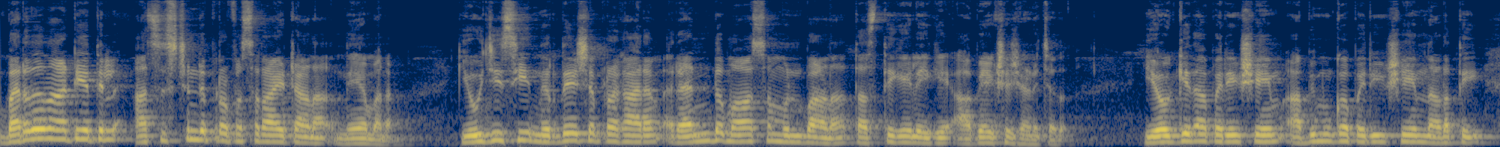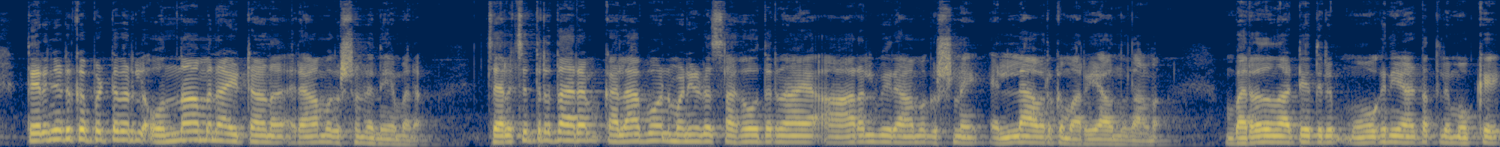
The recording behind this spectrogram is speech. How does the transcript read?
ഭരതനാട്യത്തിൽ അസിസ്റ്റന്റ് പ്രൊഫസറായിട്ടാണ് നിയമനം. യു ജി സി നിർദ്ദേശപ്രകാരം രണ്ട് മാസം മുൻപാണ് തസ്തികയിലേക്ക് അപേക്ഷ ക്ഷണിച്ചത്. യോഗ്യതാ പരീക്ഷയും അഭിമുഖ പരീക്ഷയും നടത്തി തിരഞ്ഞെടുക്കപ്പെട്ടവരിൽ ഒന്നാമനായിട്ടാണ് രാമകൃഷ്ണന്റെ നിയമനം. ചലച്ചിത്ര താരം കലാഭവൻ മണിയുടെ സഹോദരനായ ആർ എൽ വി രാമകൃഷ്ണനെ എല്ലാവർക്കും അറിയാവുന്നതാണ്. ഭരതനാട്യത്തിലും മോഹിനിയാട്ടത്തിലുമൊക്കെ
